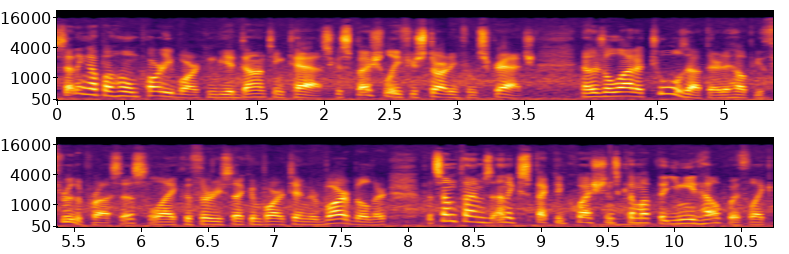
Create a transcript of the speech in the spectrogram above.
Setting up a home party bar can be a daunting task, especially if you're starting from scratch. Now, there's a lot of tools out there to help you through the process, like the 30 second bartender bar builder, but sometimes unexpected questions come up that you need help with, like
